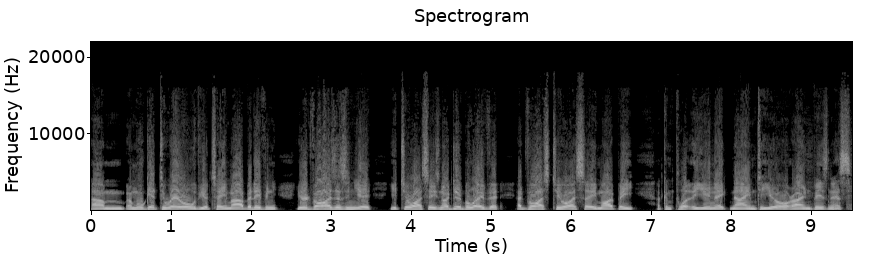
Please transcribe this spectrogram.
um, and we'll get to where all of your team are, but even your advisors and your, your 2ICs, and I do believe that Advice 2IC might be a completely unique name to your own business.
